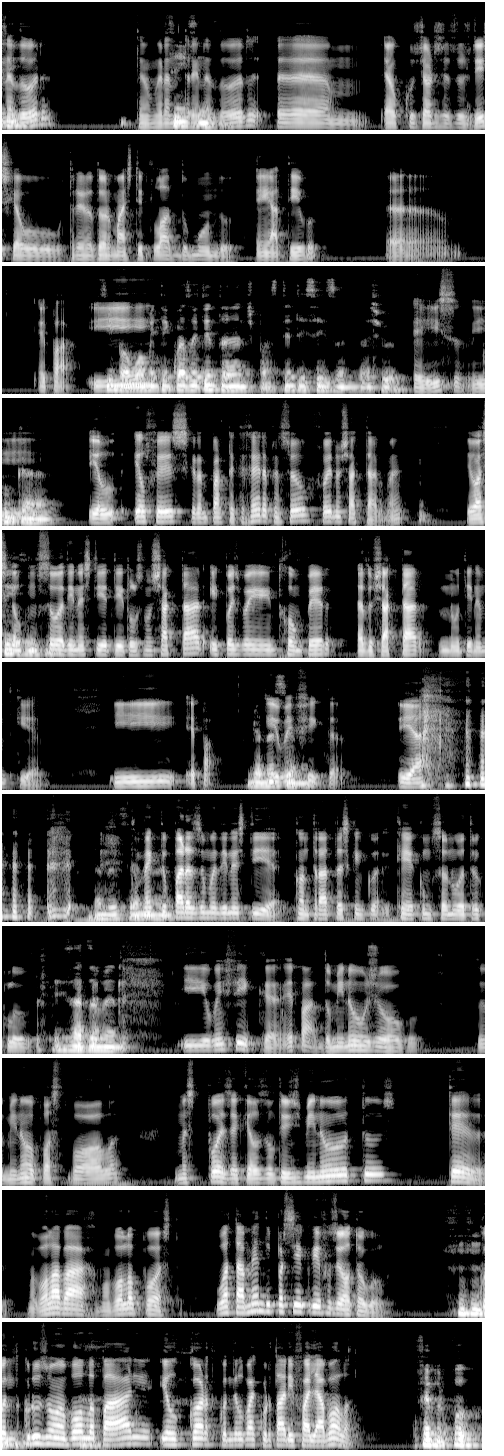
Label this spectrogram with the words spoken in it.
Tem um grande Sim, sim. treinador. Ahm, é o que o Jorge Jesus diz, que é o treinador mais titulado do mundo em ativo. Ahm, epá, e sim, pá, o homem tem quase 80 anos, pá, 76 anos, acho eu. é isso. E ele, ele fez grande parte da carreira, pensou, foi no Shakhtar, não é? Eu acho Sim, que ele sim, começou a dinastia de títulos no Shakhtar e depois veio a interromper a do Shakhtar no Dinamo de Kiev. E, epá, e o Benfica? Yeah. Como é que tu paras uma dinastia? Contratas quem, quem a começou no outro clube. Exatamente. E o Benfica, epá, dominou o jogo, dominou a posse de bola, mas depois, aqueles últimos minutos, teve uma bola à barra, uma bola oposta. O Otamendi parecia que queria fazer autogol. Quando cruzam a bola para a área, ele corta, quando ele vai cortar e falha a bola. Foi por pouco.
